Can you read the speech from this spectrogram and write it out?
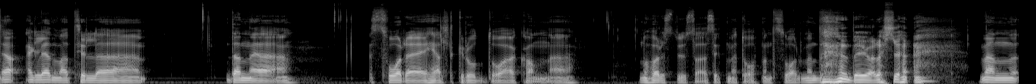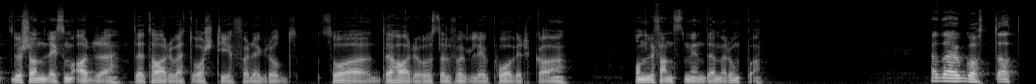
ja, jeg gleder meg til uh, denne såret er helt grodd, og jeg kan uh, Nå høres det ut som jeg sitter med et åpent sår, men det, det gjør jeg ikke. Men du skjønner, liksom arret, det tar jo et års tid før det er grodd. Så det har jo selvfølgelig påvirka Onlyfansen min, det med rumpa. Ja, det er jo godt at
